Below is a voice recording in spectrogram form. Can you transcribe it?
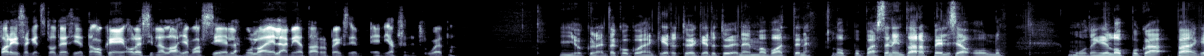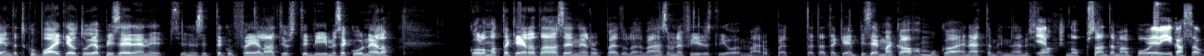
parissakin totesin, että okei, ole sinä lahjava siellä, mulla on elämiä tarpeeksi, en, en jaksa nyt ruveta. Joo, kyllä niitä koko ajan kertyy ja kertyy enemmän, vaan ne loppupäässä niin tarpeellisia ollut. Muutenkin loppupään kentät kun vaikeutuu ja pisenee, niin siinä sitten kun feilaat just viime sekunneilla kolmatta kertaa sen, niin rupeaa tulee vähän semmoinen fiilis, että joo, en mä rupea tätä tekemään pisemmän kaavan mukaan enää, että mennään nyt Jep. vaan nopsaan tämä pois. Ja viikassa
